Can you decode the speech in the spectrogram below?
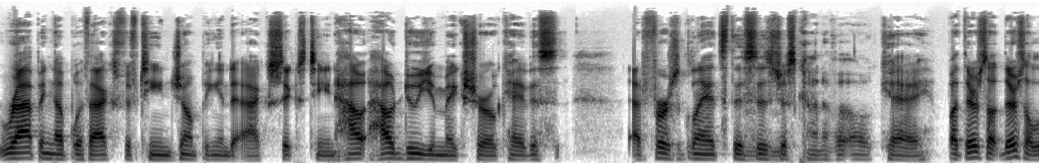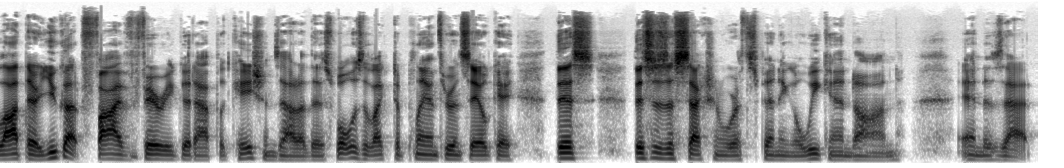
wrapping up with Acts 15, jumping into Acts 16? How how do you make sure okay this at first glance this is Mhm. just kind of a, okay but there's a, there's a lot there you got five very good applications out of this what was it like to plan through and say okay this this is a section worth spending a weekend on and is that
